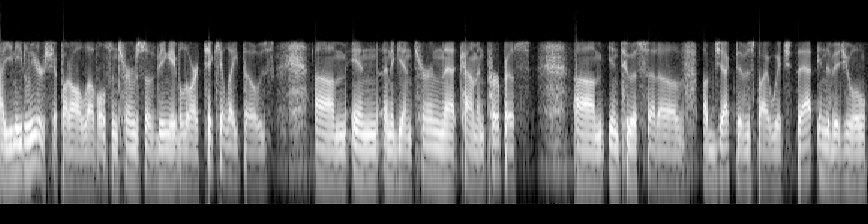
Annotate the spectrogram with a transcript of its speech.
uh, you need leadership at all levels in terms of being able to articulate those, um, in, and again turn that common purpose um, into a set of objectives by which that individual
